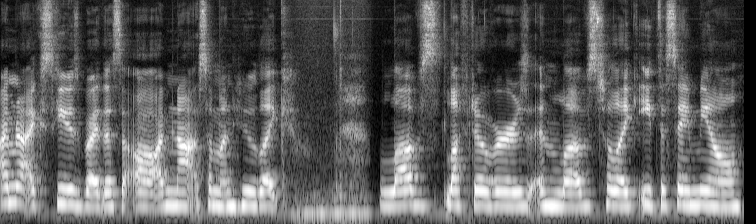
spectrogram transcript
I'm not excused by this at all. I'm not someone who like loves leftovers and loves to like eat the same meal.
